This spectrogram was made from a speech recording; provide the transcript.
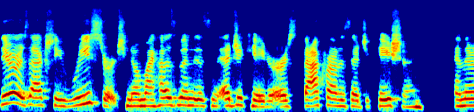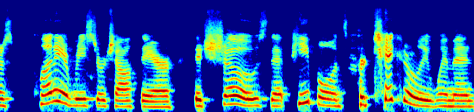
there is actually research you know my husband is an educator his background is education and there's plenty of research out there that shows that people and particularly women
